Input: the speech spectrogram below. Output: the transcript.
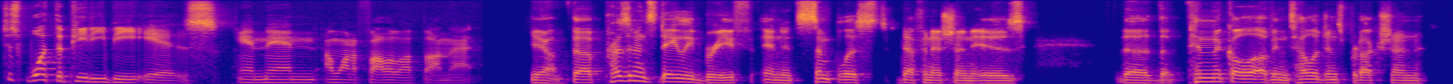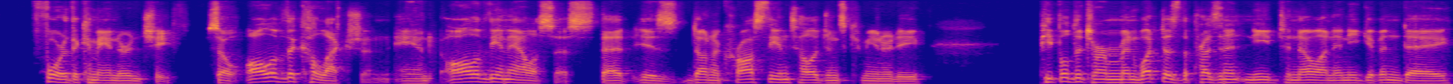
just what the PDB is, and then I want to follow up on that. Yeah, the president's daily brief, in its simplest definition, is the the pinnacle of intelligence production for the commander in chief. So, all of the collection and all of the analysis that is done across the intelligence community, people determine what does the president need to know on any given day,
